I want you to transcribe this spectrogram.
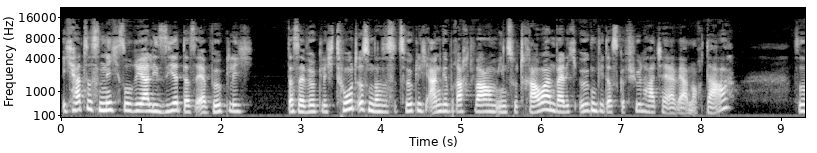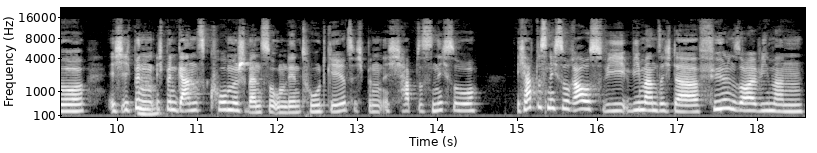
ich hatte es nicht so realisiert, dass er wirklich dass er wirklich tot ist und dass es jetzt wirklich angebracht war, um ihn zu trauern, weil ich irgendwie das Gefühl hatte, er wäre noch da. So, ich, ich bin, mhm. ich bin ganz komisch, wenn es so um den Tod geht. Ich bin, ich habe das nicht so, ich habe das nicht so raus, wie, wie man sich da fühlen soll, wie man,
